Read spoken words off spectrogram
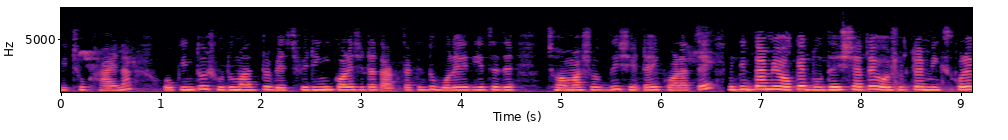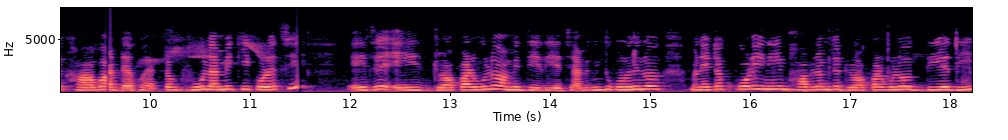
কিছু খায় না। ও কিন্তু শুধুমাত্র বেস্ট ফিডিংই করে, সেটা ডাক্তার কিন্তু বলেই দিয়েছে যে ছ মাস অবধি সেটাই করাতে। কিন্তু আমি ওকে দুধের সাথে ওষুধটা মিক্স করে খাওয়াবো। আর দেখো, একটা ভুল আমি কি করেছি? এই যে, এই ড্রপারগুলো আমি দিয়ে দিয়েছি। আমি কিন্তু কোনোদিনও মানে এটা করিনি, ভাবলাম যে ড্রপারগুলো দিয়ে দিই।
